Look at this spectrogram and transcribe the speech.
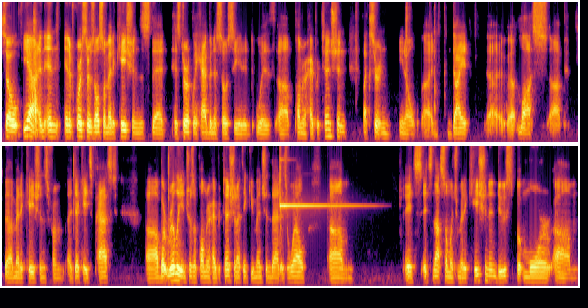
so yeah, and, and and of course, there's also medications that historically have been associated with uh, pulmonary hypertension, like certain you know uh, diet uh, loss uh, uh, medications from decades past. Uh, but really, in terms of pulmonary hypertension, I think you mentioned that as well. Um, it's it's not so much medication induced, but more um,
